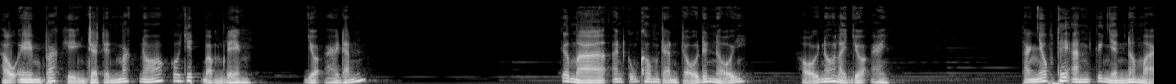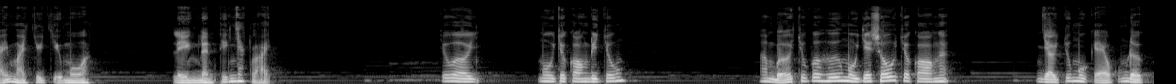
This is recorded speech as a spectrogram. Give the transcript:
Hậu em phát hiện ra trên mắt nó Có vết bầm đen, Do ai đánh? Cơ mà anh cũng không rảnh trội đến nỗi Hỏi nó là do ai. Thằng nhóc thấy anh cứ nhìn nó mãi mà chưa chịu mua, Liền lên tiếng nhắc lại. Chú ơi, Mua cho con đi chú. Hôm bữa chú có hứa mua giấy số cho con á. Giờ chú mua kẹo cũng được.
